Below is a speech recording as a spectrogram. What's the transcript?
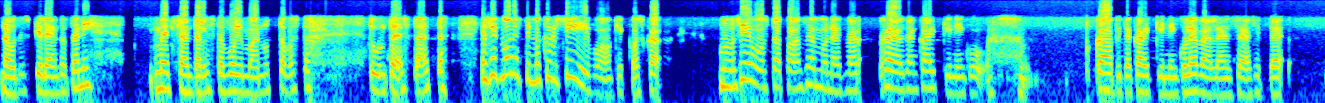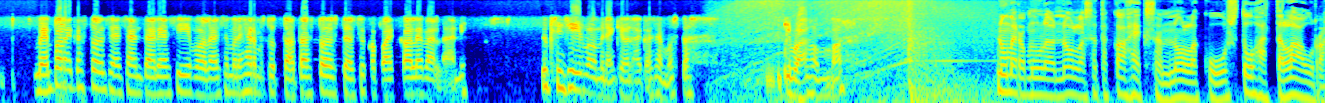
nautiskeleen tota, niin, metsän tällaista voimaannuttavasta tunteesta. Että, ja sitten monesti mä kyllä siivoonkin, koska mun siivoustapa on semmoinen, että mä räjäytän kaikki niin kuin, kaapit ja kaikki niin kuin levällensä ja sitten menen paikasta toiseen säntäille ja siivoille ja semmoinen hermostuttaa taas toista, jos joka paikka on levällään, niin yksin siivoaminenkin on aika semmoista kivaa hommaa. Numero mulle on 0108 06000 Laura.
